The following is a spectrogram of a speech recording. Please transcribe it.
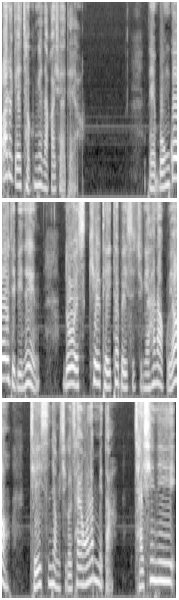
빠르게 적응해 나가셔야 돼요. 네, 몽고DB는 NoSQL 데이터베이스 중에 하나고요. 제이슨 형식을 사용을 합니다. 자신이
